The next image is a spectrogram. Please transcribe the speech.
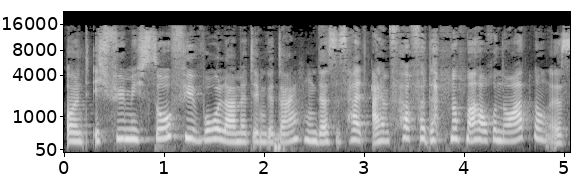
und ich fühle mich so viel wohler mit dem Gedanken, dass es halt einfach verdammt nochmal auch in Ordnung ist.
